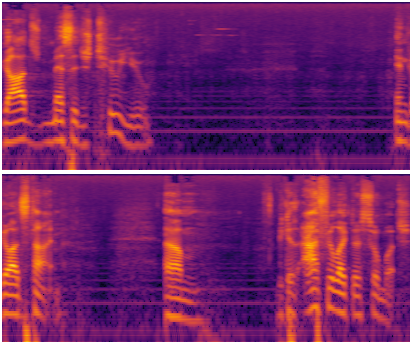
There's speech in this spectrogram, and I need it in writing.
God's message to you in God's time. Um, because I feel like there's so much.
